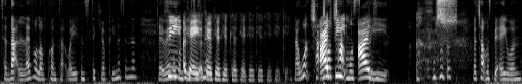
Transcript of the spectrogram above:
to that level of contact where you can stick your penis in them. It really See, okay, okay, me. okay, okay, okay, okay, okay, okay, okay, okay. Now what chat? What be, chat must I'd, be your chat must be a one.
